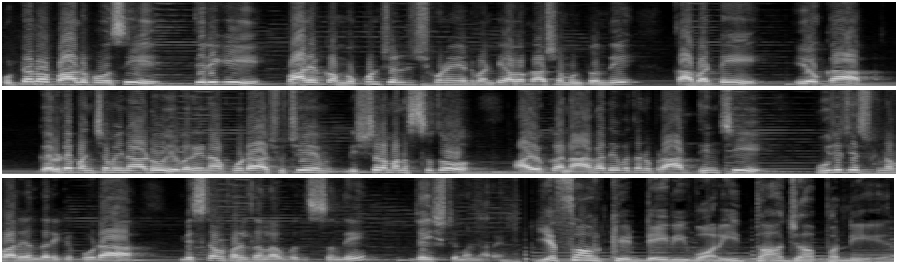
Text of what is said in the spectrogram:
పుట్టలో పాలు పోసి తిరిగి వారి యొక్క ముక్కును చెల్లించుకునేటువంటి అవకాశం ఉంటుంది. కాబట్టి ఈ యొక్క గరుడ పంచమి నాడు ఎవరైనా కూడా శుచి నిశ్చల మనస్సుతో ఆ యొక్క నాగదేవతను ప్రార్థించి పూజ చేసుకున్న వారి అందరికీ కూడా మిశ్రమ ఫలితం లభిస్తుంది. జై శ్రీమన్నారాయణ. ఎస్ఆర్కే డైరీ వారి తాజా పన్నీర్.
